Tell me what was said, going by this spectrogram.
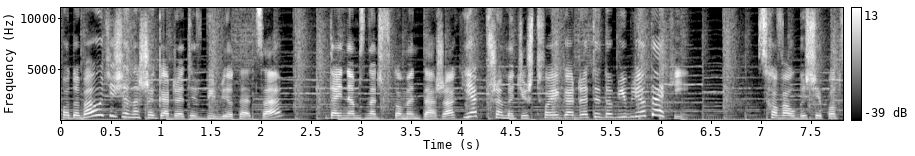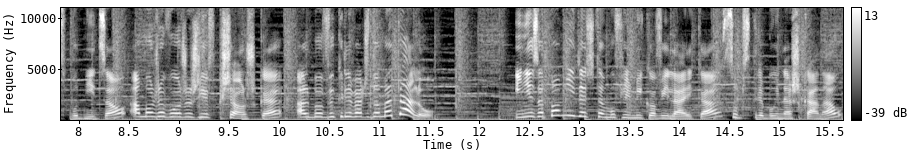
Podobały Ci się nasze gadżety w bibliotece? Daj nam znać w komentarzach, jak przemycisz Twoje gadżety do biblioteki. Schowałbyś je pod spódnicą, a może włożysz je w książkę albo wykrywacz do metalu. I nie zapomnij dać temu filmikowi lajka, subskrybuj nasz kanał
